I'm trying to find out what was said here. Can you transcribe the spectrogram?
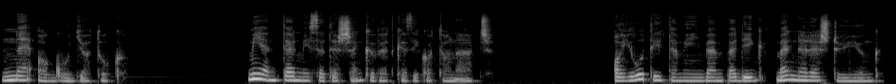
ne aggódjatok. Milyen természetesen következik a tanács. A jó téteményben pedig meg ne restüljünk,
